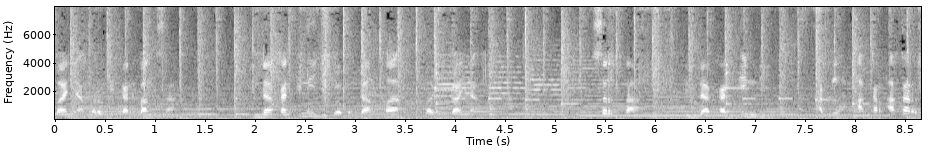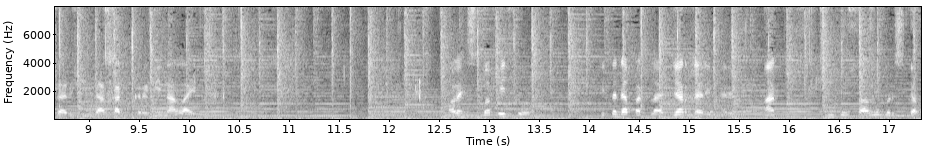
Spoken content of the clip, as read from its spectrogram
banyak merugikan bangsa, tindakan ini juga berdampak bagi banyak. Serta tindakan ini adalah akar-akar dari tindakan kriminal lainnya. Oleh sebab itu, kita dapat belajar dari Mary Muhammad untuk selalu bersikap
